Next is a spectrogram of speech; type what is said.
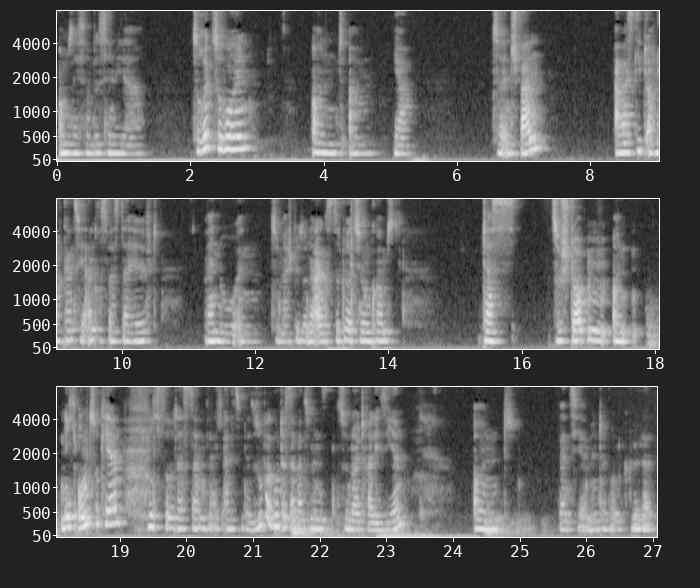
um sich so ein bisschen wieder zurückzuholen und ähm, ja, zu entspannen. Aber es gibt auch noch ganz viel anderes, was da hilft, wenn du in zum Beispiel so eine Angstsituation kommst, das zu stoppen und nicht umzukehren. Nicht so, dass dann gleich alles wieder super gut ist, aber zumindest zu neutralisieren. Und wenn es hier im Hintergrund klödert,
